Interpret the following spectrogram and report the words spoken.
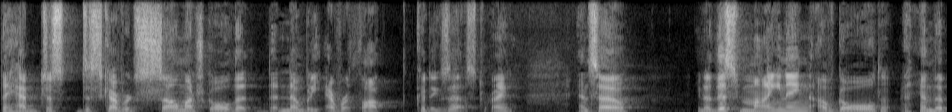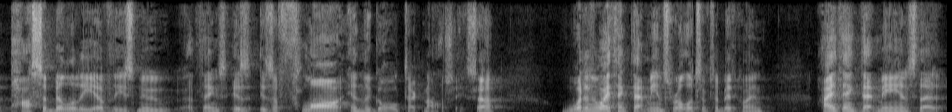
they had just discovered so much gold that, that nobody ever thought could exist, right? And so you know, this mining of gold and the possibility of these new uh, things is, is a flaw in the gold technology. So, what do I think that means relative to Bitcoin? I think that means that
